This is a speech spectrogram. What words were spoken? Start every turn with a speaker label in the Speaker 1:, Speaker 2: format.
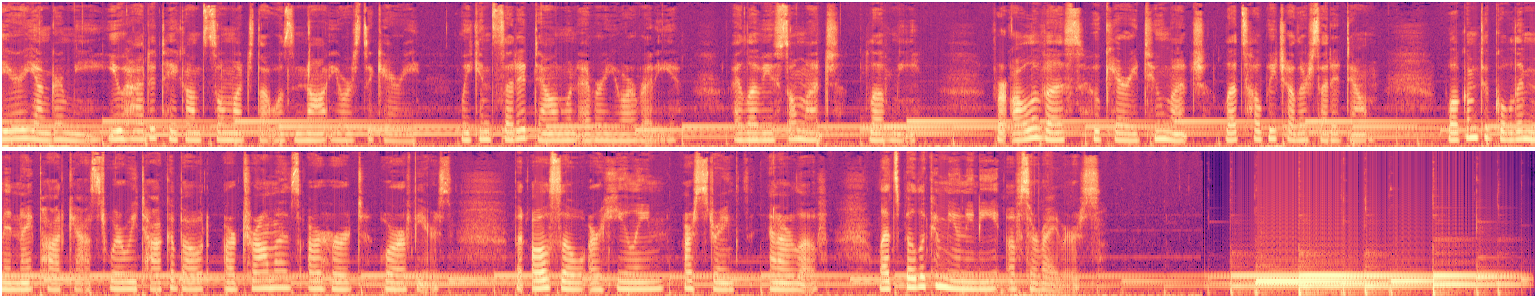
Speaker 1: Dear younger me, you had to take on so much that was not yours to carry. We can set it down whenever you are ready. I love you so much. Love me. For all of us who carry too much, let's help each other set it down. Welcome to Golden Midnight Podcast, where we talk about our traumas, our hurt, or our fears, but also our healing, our strength, and our love. Let's build a community of survivors.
